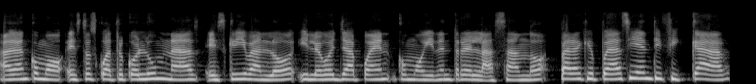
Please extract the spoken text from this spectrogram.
hagan como estas cuatro columnas, escríbanlo y luego ya pueden como ir entrelazando para que puedas identificar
